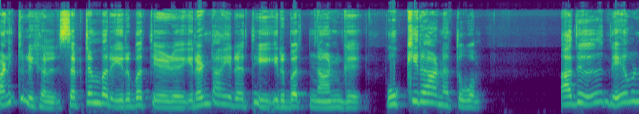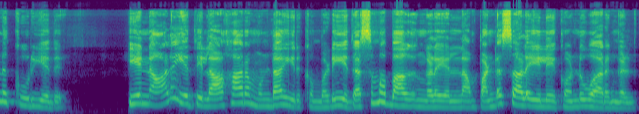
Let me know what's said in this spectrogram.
பனித்துளிகள் செப்டம்பர் இருபத்தேழு இரண்டாயிரத்தி இருபத்தி நான்கு உக்கிரானத்துவம். அது தேவனுக்குரியது. என் ஆலயத்தில் ஆகாரம் உண்டாயிருக்கும்படி தசம பாகங்களை எல்லாம் பண்டசாலையிலே கொண்டு வாருங்கள்.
